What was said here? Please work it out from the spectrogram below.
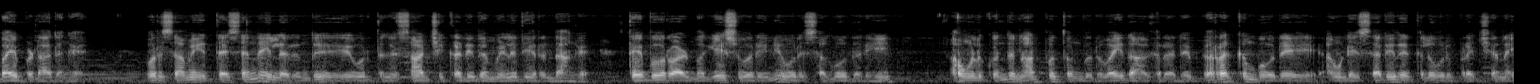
பயப்படாதுங்க. ஒரு சமயத்தை சென்னையில இருந்து ஒருத்தங்க சாட்சி கடிதம் எழுதி இருந்தாங்க தெபோராள் மகேஸ்வரின்னு ஒரு சகோதரி அவங்களுக்கு வந்து நாற்பத்தொன்பது வயது ஆகிறது பிறக்கும் போதே அவங்களுடைய சரீரத்தில் ஒரு பிரச்சனை.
